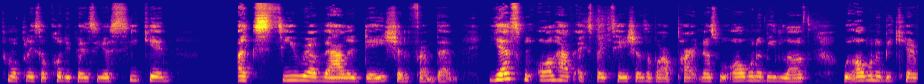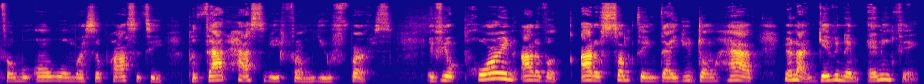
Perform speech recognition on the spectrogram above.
from a place of codependency. You're seeking exterior validation from them. Yes we all have expectations of our partners. We all want to be loved. We all want to be cared for. We all want reciprocity but that has to be from you first. If you're pouring out of a out of something that you don't have you're not giving them anything.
